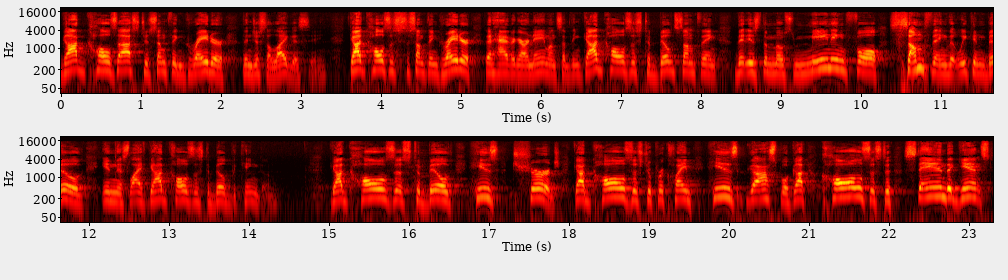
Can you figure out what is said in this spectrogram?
God calls us to something greater than just a legacy. God calls us to something greater than having our name on something. God calls us to build something that is the most meaningful something that we can build in this life. God calls us to build the kingdom. God calls us to build His church. God calls us to proclaim His gospel. God calls us to stand against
